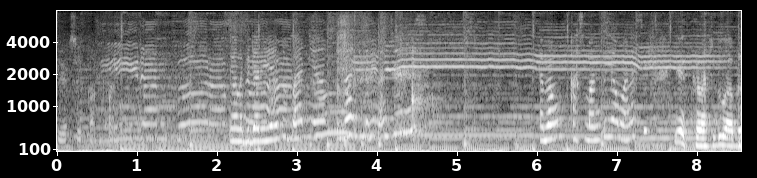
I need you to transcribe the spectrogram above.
Ya sih kakak. Yang lebih dari dia tuh banyak. Udah tinggalin aja Nis. Emang Kasman tuh yang mana sih? Ya kelas 12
